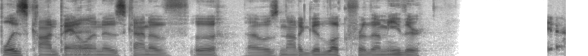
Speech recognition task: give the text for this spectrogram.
BlizzCon panel, and it was kind of ugh, that was not a good look for them either. Yeah.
